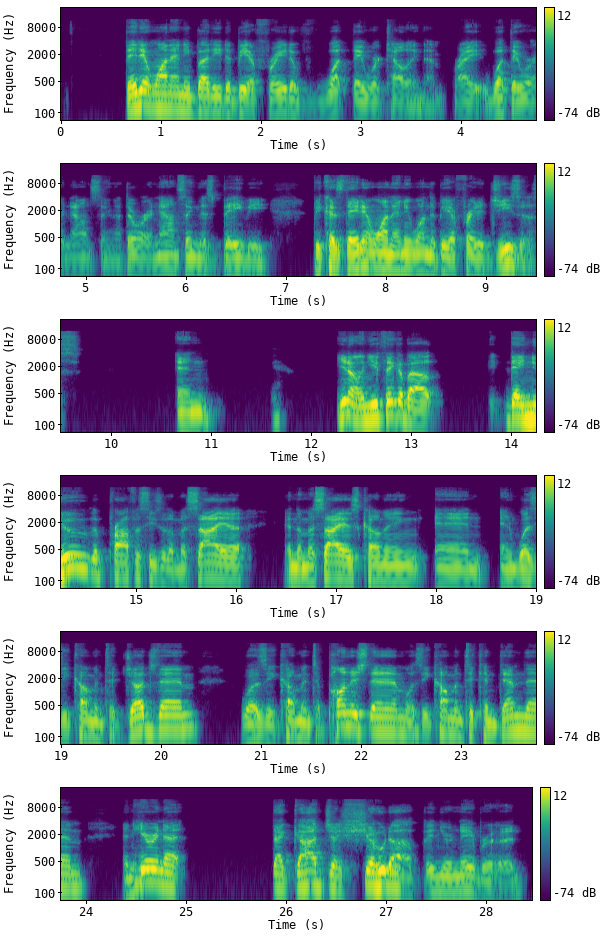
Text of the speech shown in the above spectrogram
they didn't want anybody to be afraid of what they were telling them right what they were announcing that they were announcing this baby because they didn't want anyone to be afraid of jesus and you know and you think about they knew the prophecies of the messiah and the Messiah is coming and and was he coming to judge them? Was he coming to punish them? Was he coming to condemn them? And hearing that that God just showed up in your neighborhood,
